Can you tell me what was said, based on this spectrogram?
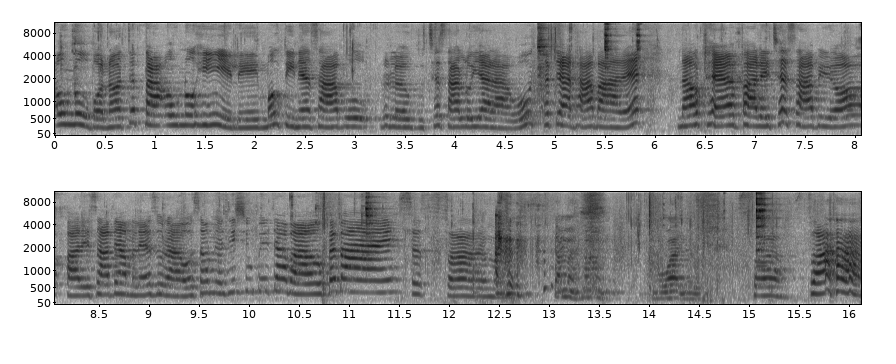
အုံတို့ပေါ့နော်စက်သားအုံတို့ဟင်းရည်လေးမုတ်တီနဲ့စားဖို့လောလောကူချက်စားလို့ရတာကိုချက်ပြထားပါတယ်နောက်ထပ်ဘာတွေချက်စားပြီးတော့ဘာတွေစားပြမလဲဆိုတာကိုစောင့်မျှော်ကြည့်ရှုပေးကြပါဦးဘိုင်ဘိုင်ဆက်စားမှာတမ်းမှန်မှန်မဝတ်လို့စားစား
